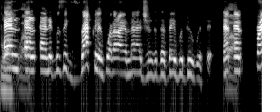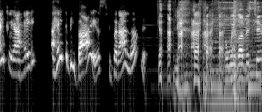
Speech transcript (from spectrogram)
Wow. and wow. and and it was exactly what I imagined that they would do with it. And Wow. and frankly, I hate I hate to be biased, but I love it. But we love it too.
